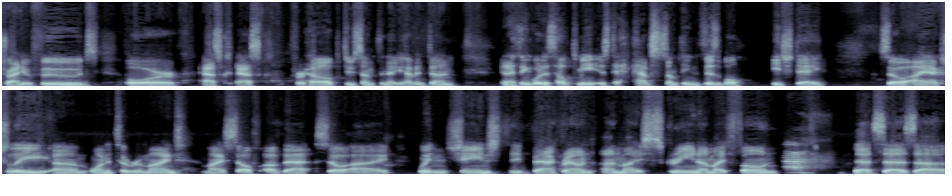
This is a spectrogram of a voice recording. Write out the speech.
try new foods or ask ask for help do something that you haven't done and I think what has helped me is to have something visible each day. So I actually um, wanted to remind myself of that. So I went and changed the background on my screen on my phone ah. that says uh,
